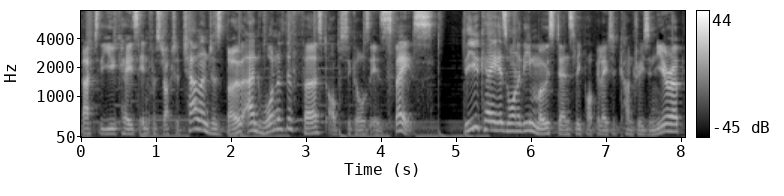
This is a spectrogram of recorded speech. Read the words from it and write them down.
Back to the UK's infrastructure challenges though, and one of the first obstacles is space. The UK is one of the most densely populated countries in Europe,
